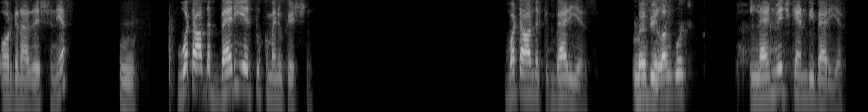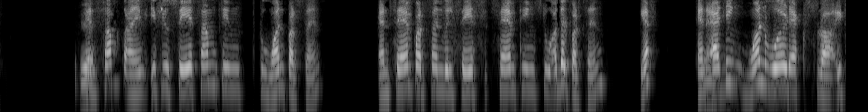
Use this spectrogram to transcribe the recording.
organization? Yes? Mm. what are the barriers to communication? What are the barriers? Maybe you- language. language can be barrier. Yeah. and sometimes if you say something to one person and same person will say same things to other person yes? And Mm. adding one word extra it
